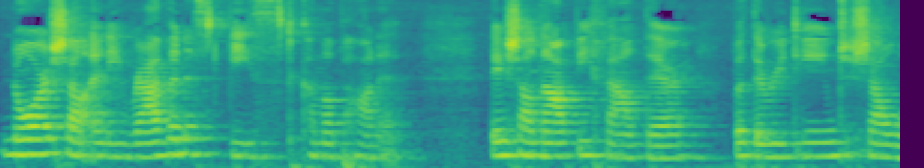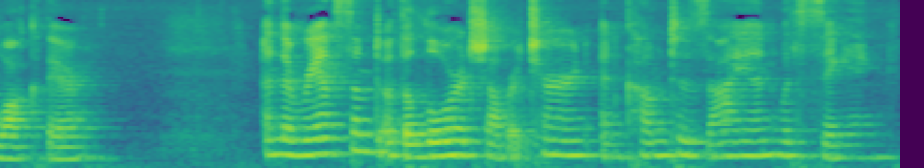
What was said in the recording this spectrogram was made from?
nor shall any ravenous beast come upon it. They shall not be found there, but the redeemed shall walk there. And the ransomed of the Lord shall return and come to Zion with singing.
